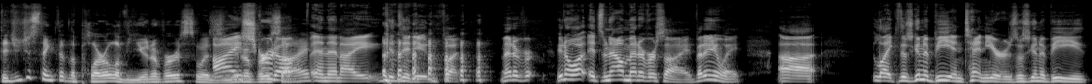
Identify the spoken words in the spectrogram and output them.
Did you just think that the plural of universe was I screwed up and then I continued. but metaverse, you know what? It's now metaverse I. But anyway, uh, like there's gonna be in ten years. There's gonna be.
